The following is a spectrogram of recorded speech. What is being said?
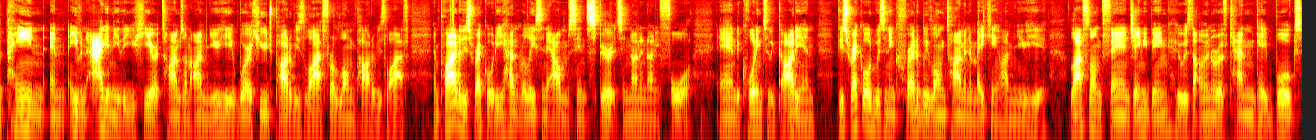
the pain and even agony that you hear at times on I'm New Here were a huge part of his life for a long part of his life. And prior to this record, he hadn't released an album since Spirits in 1994. And according to The Guardian, this record was an incredibly long time in the making, I'm New Here. Lifelong fan Jamie Byng, who was the owner of Canongate Books,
